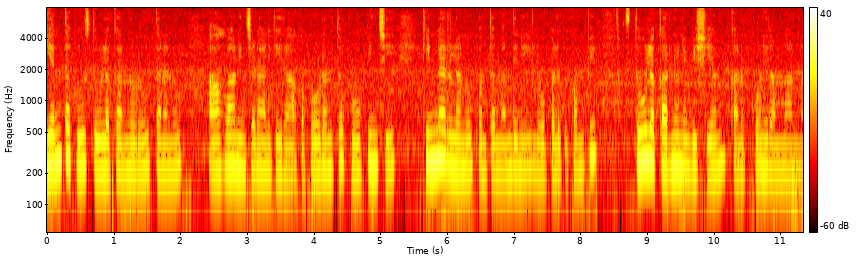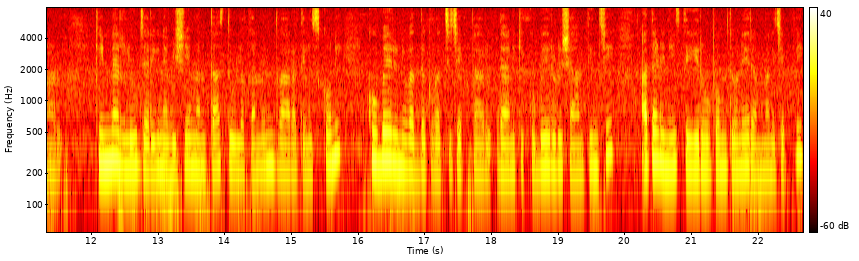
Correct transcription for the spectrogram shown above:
ఎంతకు స్థూలకర్ణుడు తనను ఆహ్వానించడానికి రాకపోవడంతో కోపించి కిన్నరులను కొంతమందిని లోపలకు పంపి స్థూలకర్ణుని విషయం కనుక్కొని రమ్మన్నాడు. కిన్నరులు జరిగిన విషయమంతా స్థూలకర్ణుని ద్వారా తెలుసుకొని కుబేరుని వద్దకు వచ్చి చెప్పారు. దానికి కుబేరుడు శాంతించి అతడిని స్త్రీ రూపంతోనే రమ్మని చెప్పి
